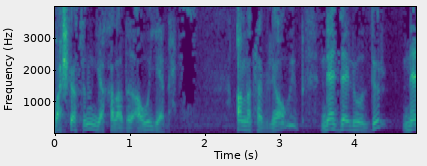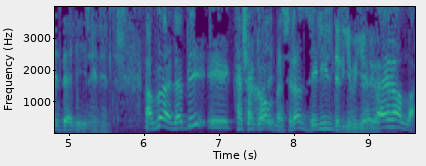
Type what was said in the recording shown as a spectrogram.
Başkasının yakaladığı avı yemez. Anlatabiliyor muyum? Ne zeluldür ne zelildir. Ha, böyle bir e, kategori. Çakal mesela zelildir gibi geliyor. Eyvallah.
